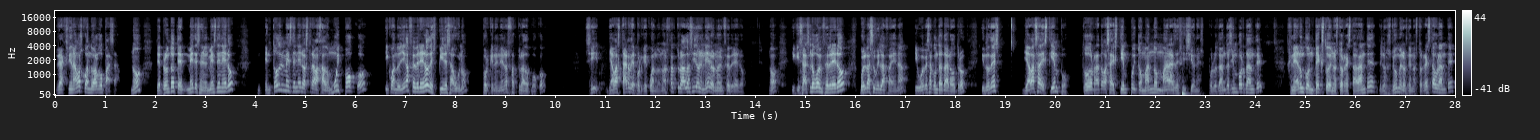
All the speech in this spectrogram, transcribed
Reaccionamos cuando algo pasa, ¿no? De pronto te metes en el mes de enero, en todo el mes de enero has trabajado muy poco y cuando llega febrero despides a uno, porque en enero has facturado poco. Sí, ya vas tarde, porque cuando no has facturado ha sido en enero, no en febrero. ¿no? Y quizás luego en febrero vuelva a subir la faena y vuelves a contratar otro. Y entonces ya vas a destiempo. Todo el rato vas a destiempo y tomando malas decisiones. Por lo tanto, es importante generar un contexto de nuestro restaurante, de los números de nuestro restaurante,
